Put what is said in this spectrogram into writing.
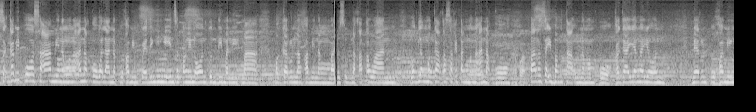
sa, kami po sa amin, ng mga anak ko, wala na po kami pwedeng hingiin sa Panginoon, kundi mali, ma, magkaroon lang kami ng malusog na katawan, wag lang magkakasakit ang mga anak ko, Apa. para sa ibang tao naman po. Kagaya ngayon, meron po kaming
